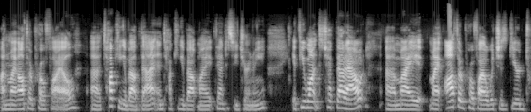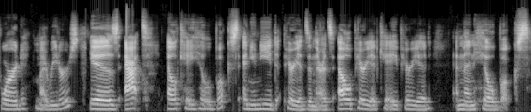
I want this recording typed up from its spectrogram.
on my author profile uh, talking about that and talking about my fantasy journey. If you want to check that out, uh, my my author profile, which is geared toward my readers, is at LK Hill Books, and you need periods in there. It's L period K period and then Hill Books.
